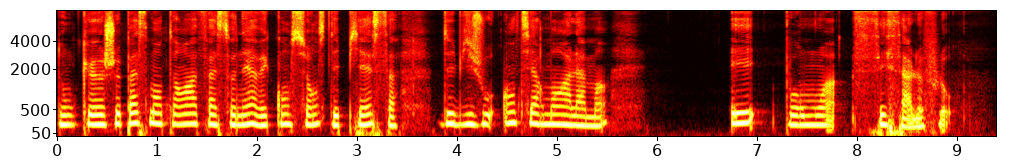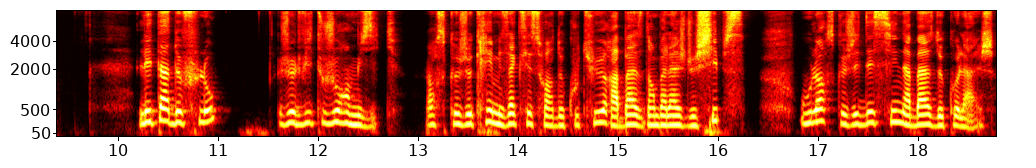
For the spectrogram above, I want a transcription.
Donc euh, je passe mon temps à façonner avec conscience des pièces de bijoux entièrement à la main. Et pour moi, c'est ça le flow. L'état de flow, je le vis toujours en musique. Lorsque je crée mes accessoires de couture à base d'emballage de chips ou lorsque je dessine à base de collage.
